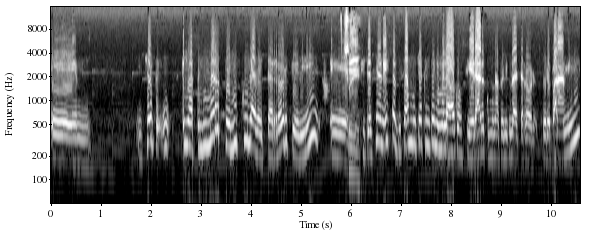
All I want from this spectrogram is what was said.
Eh, yo la primera película de terror que vi, eh, sí. si te soy honesta, quizás mucha gente no me la va a considerar como una película de terror, pero para mí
